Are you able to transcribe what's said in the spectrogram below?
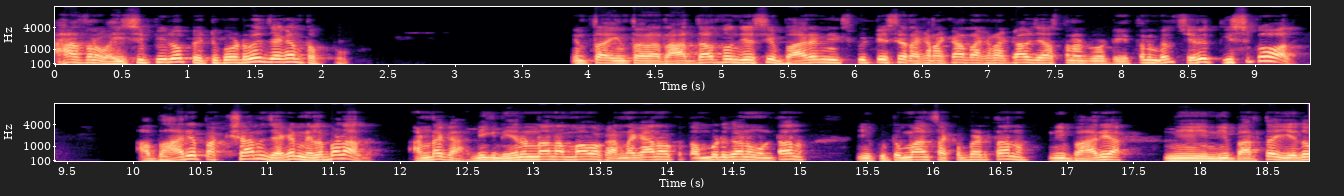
అతను వైసీపీలో పెట్టుకోవడమే జగన్ తప్పు. ఇంత ఇంత రాద్ధాంతం చేసి భార్యను విడిచిపెట్టేసి రకరకాల రకరకాలు చేస్తున్నటువంటి ఇతని మీద చర్య తీసుకోవాలి. ఆ భార్య పక్షాన జగన్ నిలబడాలి. అండగా నీకు నేనున్నానమ్మా ఒక అన్నగానో ఒక తమ్ముడుగాను ఉంటాను. నీ కుటుంబాన్ని చక్కబెడతాను. నీ భార్య నీ నీ భర్త ఏదో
